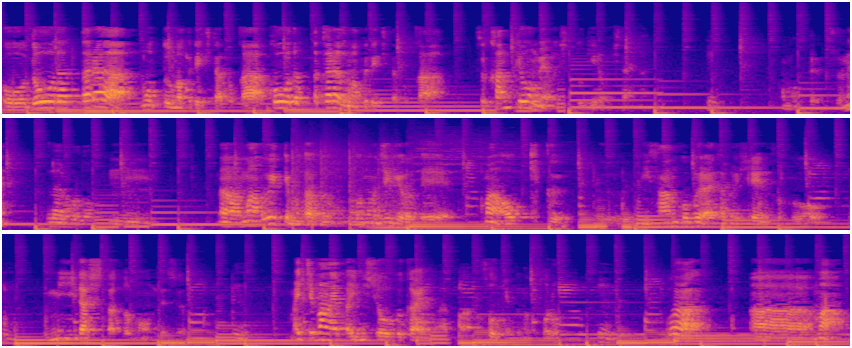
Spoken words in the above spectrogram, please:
こうどうだったらもっとうまくできたとかこうだったからうまくできたとか環境面をちょっと議論したいなと思ってるんですよね。なるほど。うん、だからまあ植木も多分この授業でまあ大きく23個ぐらい多分非連続を生み出したと思うんですよ。まあ、一番やっぱ印象深いのはやっぱ双極のところはあーま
